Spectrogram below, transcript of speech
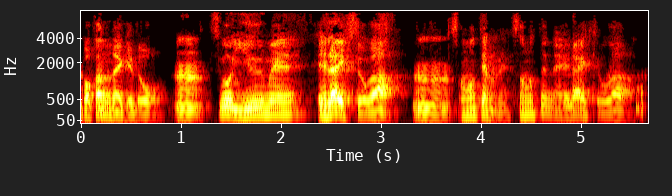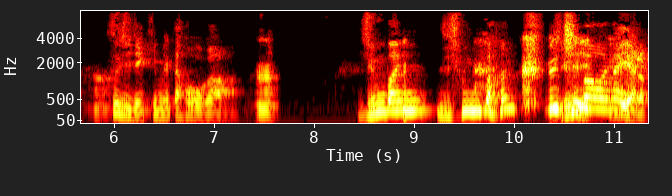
わかんないけど、ううん。すごい有名、偉い人が、うん。その手のね、その手の偉い人が、9時で決めた方が、うん。順番、順番？9時順、番はないやろ。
